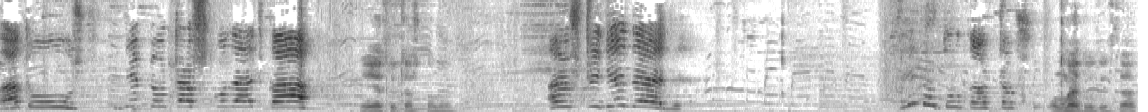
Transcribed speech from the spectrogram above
Matusz, gdzie tu czaszkonetka? Nie jest tu czaszkonek. A jeszcze jeden. Gdzie tu ta czaszkonetka? U meduz jest, tak?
